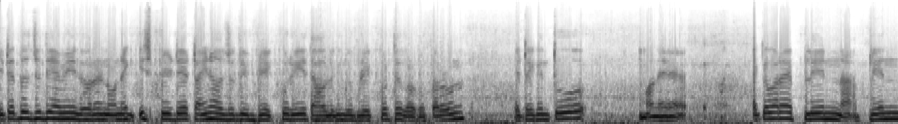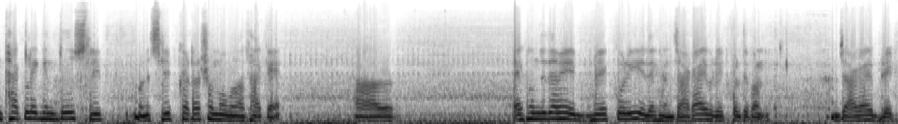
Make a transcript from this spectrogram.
এটাতে যদি আমি ধরেন অনেক স্পিডে টাইনাও যদি ব্রেক করি, তাহলে কিন্তু ব্রেক করতে পারব। কারণ এটা কিন্তু মানে একেবারে প্লেন না প্লেন থাকলে কিন্তু স্লিপ মানে স্লিপ কাটার সম্ভাবনা থাকে। আর এখন যদি আমি ব্রেক করি, দেখেন জায়গায় ব্রেক করতে পারব জায়গায় ব্রেক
